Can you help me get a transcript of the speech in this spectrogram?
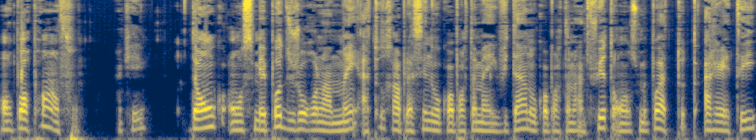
On part pas en fou. OK? Donc, on se met pas du jour au lendemain à tout remplacer nos comportements évitants, nos comportements de fuite. On se met pas à tout arrêter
